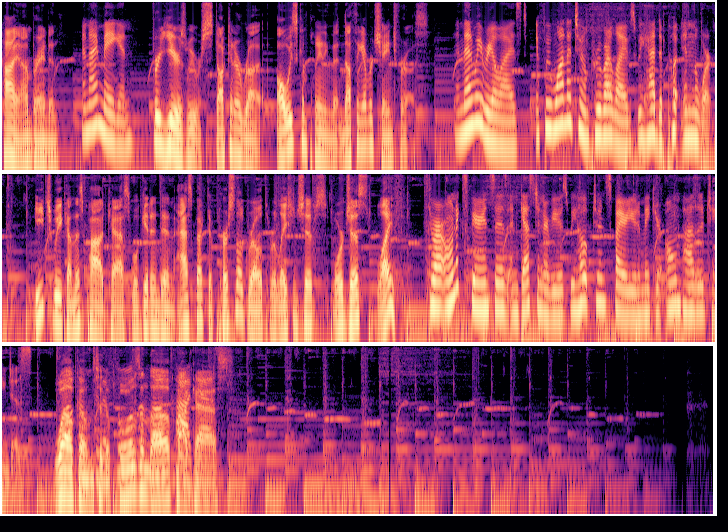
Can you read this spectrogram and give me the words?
Hi, I'm Brandon. And I'm Megan. For years, we were stuck in a rut, always complaining that nothing ever changed for us. And then we realized if we wanted to improve our lives, we had to put in the work. Each week on this podcast, we'll get into an aspect of personal growth, relationships, or just life. Through our own experiences and guest interviews, we hope to inspire you to make your own positive changes. Welcome, Welcome to, to, the Fools in Love podcast. podcast.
